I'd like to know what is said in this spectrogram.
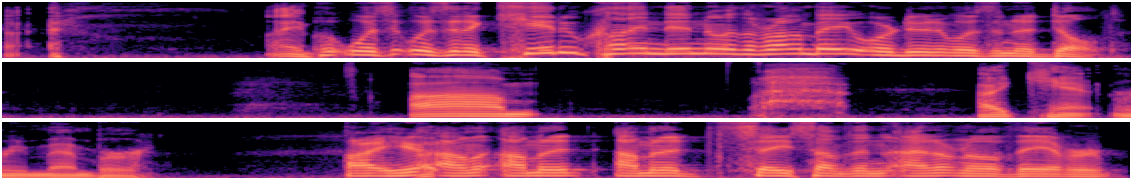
I- was it was it a kid who climbed in with Harambe, or did it was an adult? Um, I can't remember. All right, here Uh, I'm, I'm gonna I'm gonna say something. I don't know if they ever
